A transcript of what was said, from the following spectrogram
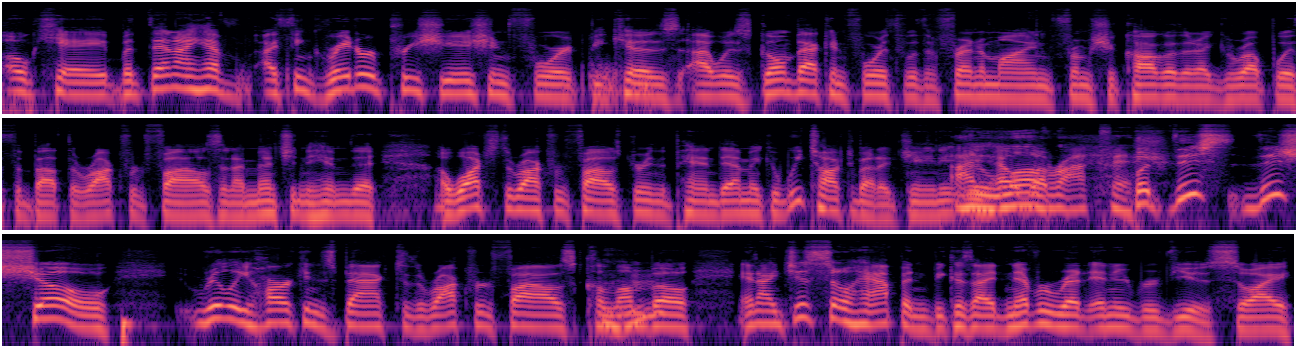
okay, but then I have I think greater appreciation for it because I was going back and forth with a friend of mine from Chicago that I grew up with about the Rockford Files, and I mentioned to him that I watched the Rockford Files during the pandemic, and we talked about it, Jane. It, I it held love up. Rockfish. but this this show really harkens back to the Rockford Files, Columbo, Mm-hmm. and I just so happened because I'd never read any reviews, so I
